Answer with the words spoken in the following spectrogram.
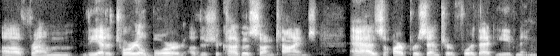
uh, from the editorial board of the Chicago Sun-Times as our presenter for that evening.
